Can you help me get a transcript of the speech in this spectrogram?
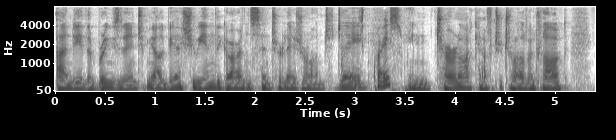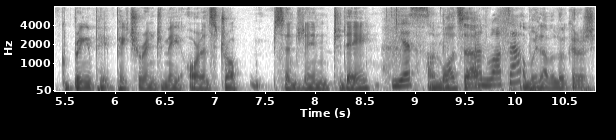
and either brings it into me, I'll be actually in the garden centre later on today. Great. In Turlough after 12 o'clock. Bring a p- picture into me or else drop, send it in today. Yes. On WhatsApp. On WhatsApp. And we'll have a look at it.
